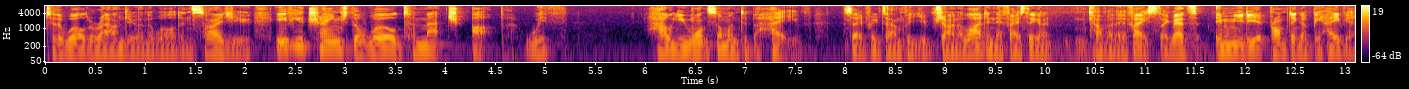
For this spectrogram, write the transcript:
to the world around you and the world inside you, if you change the world to match up with how you want someone to behave. Say, for example, you shine a light in their face, they're going to cover their face. Like that's immediate prompting of behavior.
